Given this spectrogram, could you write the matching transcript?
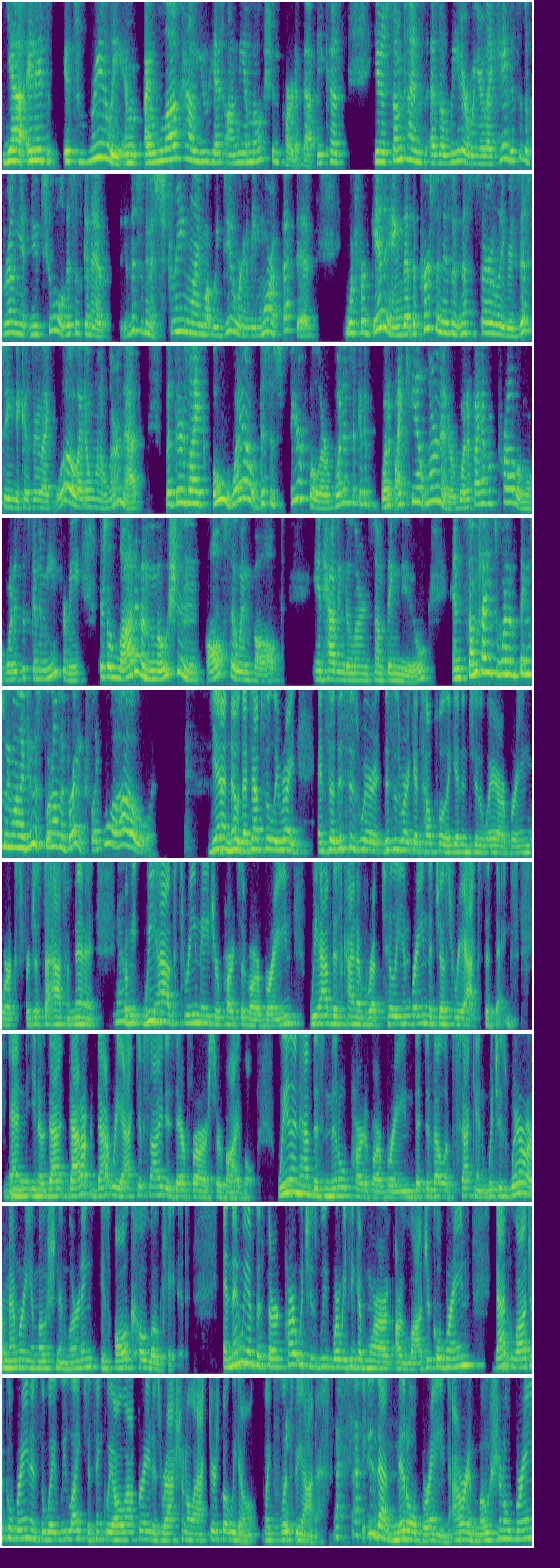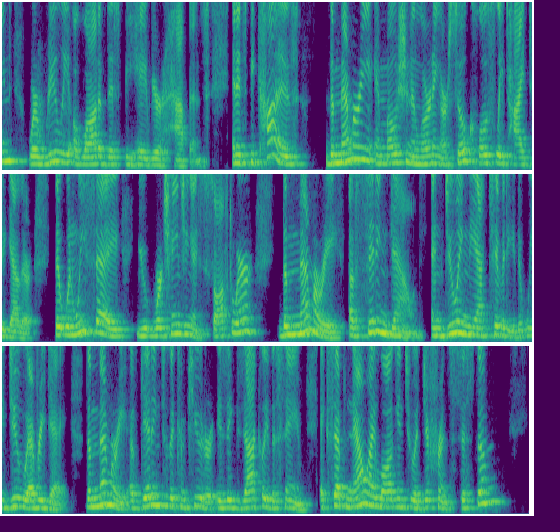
Yeah, and it's it's really, and I love how you hit on the emotion part of that because you know sometimes as a leader when you're like hey this is a brilliant new tool this is going to this is going to streamline what we do we're going to be more effective we're forgetting that the person isn't necessarily resisting because they're like, whoa, I don't want to learn that. But there's like, oh, wow, this is fearful. Or what is it going to, what if I can't learn it? Or what if I have a problem? Or what is this going to mean for me? There's a lot of emotion also involved in having to learn something new. And sometimes one of the things we want to do is put on the brakes, like, whoa, yeah, no, that's absolutely right. And so this is where this is where it gets helpful to get into the way our brain works for just a half a minute. Yeah. I mean, we have three major parts of our brain. We have this kind of reptilian brain that just reacts to things. Mm-hmm. And you know, that that that reactive side is there for our survival. We then have this middle part of our brain that develops second, which is where our memory, emotion, and learning is all co-located. And then we have the third part, which is we, where we think of more our, our, logical brain. That logical brain is the way we like to think we all operate as rational actors, but we don't. Like, let's be honest. it is that middle brain, our emotional brain, where really a lot of this behavior happens. And it's because the memory, emotion, and learning are so closely tied together that when we say you, we're changing a software, the memory of sitting down and doing the activity that we do every day, the memory of getting to the computer is exactly the same, except now I log into a different system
